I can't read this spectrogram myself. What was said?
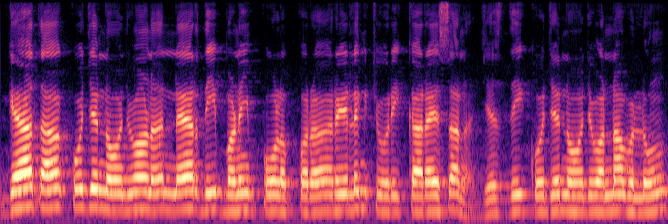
ਗਿਆ ਤਾਂ ਕੁਝ ਨੌਜਵਾਨ ਨਹਿਰ ਦੀ ਬਣੀ ਪੁਲ ਉੱਪਰ ਰੇਲਿੰਗ ਚੋਰੀ ਕਰ ਰਹੇ ਸਨ, ਜਿਸ ਦੀ ਕੁਝ ਨੌਜਵਾਨਾਂ ਵੱਲੋਂ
